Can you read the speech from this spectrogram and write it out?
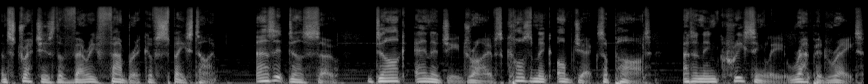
and stretches the very fabric of spacetime. As it does so, Dark energy drives cosmic objects apart at an increasingly rapid rate.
